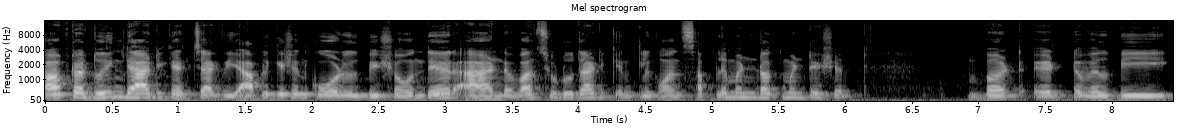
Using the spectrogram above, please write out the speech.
after doing that you can check the application code will be shown there. And once you do that you can click on supplement documentation. But it will be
